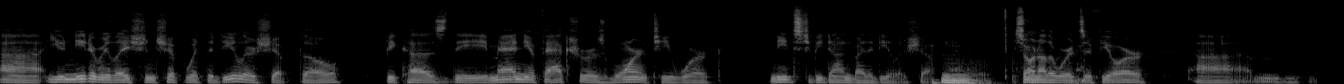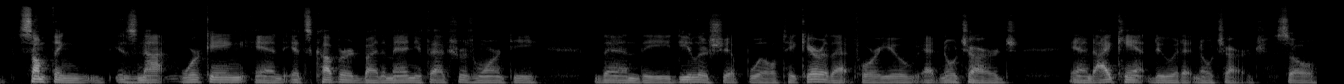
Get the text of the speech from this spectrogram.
Uh, you need a relationship with the dealership, though, because the manufacturer's warranty work needs to be done by the dealership. Mm. So, in other words, if your um, something is not working and it's covered by the manufacturer's warranty, then the dealership will take care of that for you at no charge, and I can't do it at no charge. So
